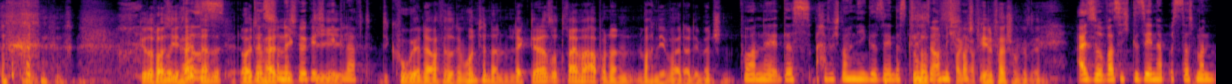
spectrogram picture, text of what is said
gibt auch Leute, die halten, das dann, ist- Leute das halten die, die, die Kugel in der Waffe so dem Hund hin, dann leckt der da so dreimal ab und dann machen die weiter, die Menschen. Boah, nee, das habe ich noch nie gesehen. Das kann Das, ich mir auch nicht das habe ich auf vorstellen. jeden Fall schon gesehen. Also, was ich gesehen habe, ist, dass man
